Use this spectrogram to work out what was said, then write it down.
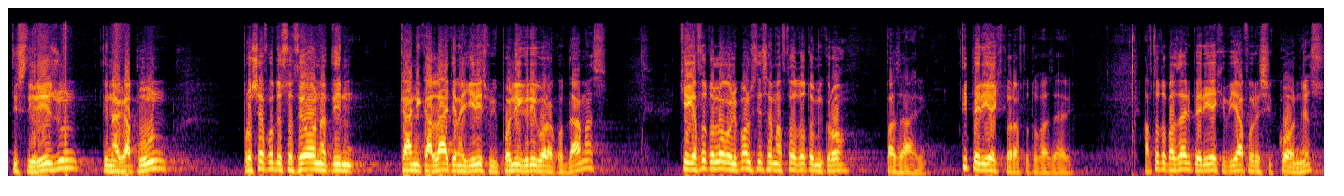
τη στηρίζουν, την αγαπούν, προσεύχονται στο Θεό να την κάνει καλά και να γυρίσει πολύ γρήγορα κοντά μας και γι' αυτό το λόγο λοιπόν στήσαμε αυτό εδώ το μικρό παζάρι. Τι περιέχει τώρα αυτό το παζάρι; Αυτό το παζάρι περιέχει διάφορες εικόνες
